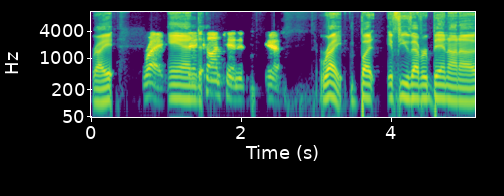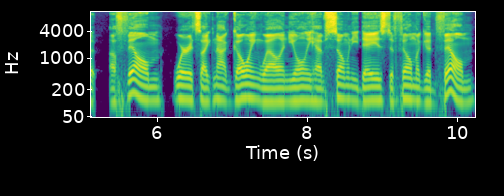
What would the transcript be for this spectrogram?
right? Right. And that content is yeah. Right. But if you've ever been on a, a film where it's like not going well and you only have so many days to film a good film,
